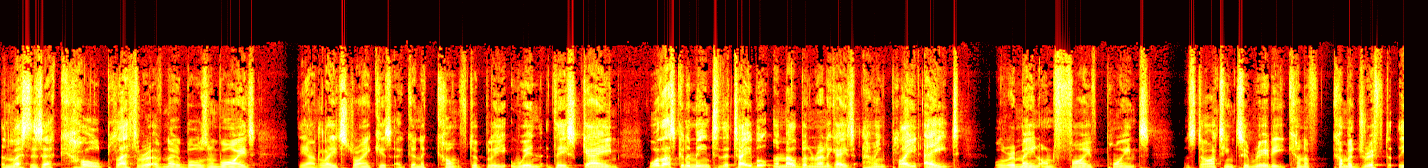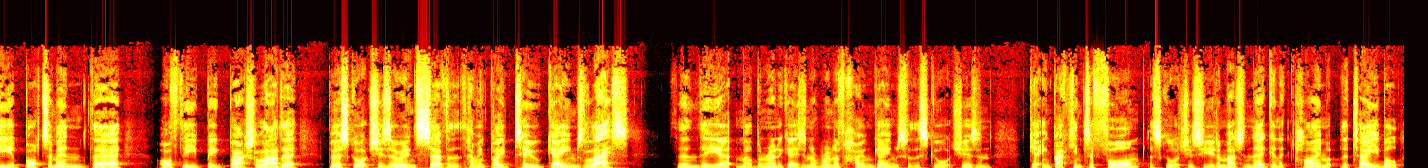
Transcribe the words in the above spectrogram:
Unless there's a whole plethora of no balls and wides, the Adelaide Strikers are going to comfortably win this game. What that's going to mean to the table, the Melbourne Renegades, having played eight, will remain on five points and starting to really kind of come adrift at the bottom end there of the Big Bash ladder. Perth Scorchers are in seventh, having played two games less than the uh, Melbourne Renegades and a run of home games for the Scorchers and getting back into form, the Scorchers. So you'd imagine they're going to climb up the table.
